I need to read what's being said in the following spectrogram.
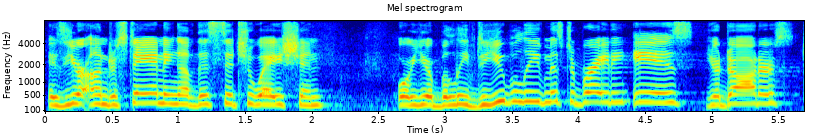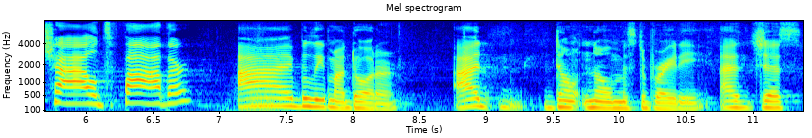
is your understanding of this situation or your belief? Do you believe Mr. Brady is your daughter's child's father? I believe my daughter. I don't know Mr. Brady. I just,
